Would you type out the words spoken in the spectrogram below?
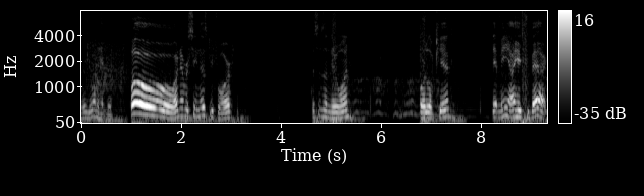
There, you want to hit me. Oh, I've never seen this before. This is a new one. Poor little kid. Hit me, I hit you back.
